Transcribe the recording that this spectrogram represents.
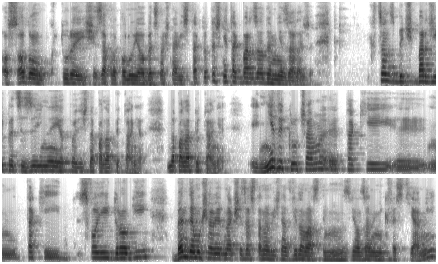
osobą, której się zaproponuje obecność na listach, to też nie tak bardzo ode mnie zależy. Chcąc być bardziej precyzyjny i odpowiedzieć na Pana pytania, na Pana pytanie. Nie wykluczam takiej, takiej swojej drogi. Będę musiał jednak się zastanowić nad wieloma z tym związanymi kwestiami.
